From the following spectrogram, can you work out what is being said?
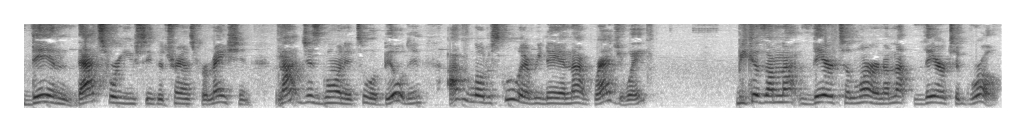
then that's where you see the transformation. Not just going into a building. I can go to school every day and not graduate because I'm not there to learn. I'm not there to grow.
